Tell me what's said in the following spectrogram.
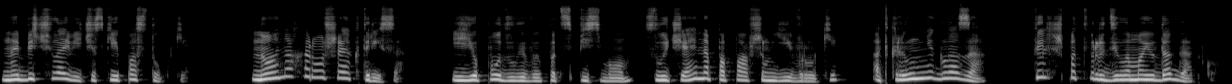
на бесчеловеческие поступки. Но она хорошая актриса. Ее подлый выпад с письмом, случайно попавшим ей в руки, открыл мне глаза. Ты лишь подтвердила мою догадку.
